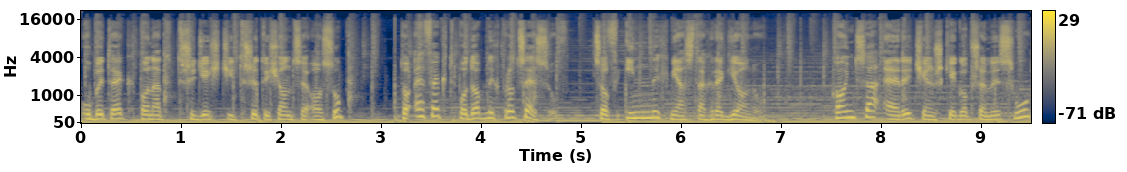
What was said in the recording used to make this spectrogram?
Ubytek ponad 33 tysiące osób to efekt podobnych procesów, co w innych miastach regionu. Końca ery ciężkiego przemysłu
